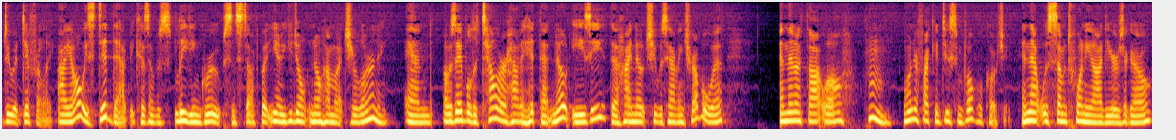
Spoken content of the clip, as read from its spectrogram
do it differently. I always did that because I was leading groups and stuff, but you know, you don't know how much you're learning. And I was able to tell her how to hit that note easy, the high note she was having trouble with. And then I thought, well, hmm, I wonder if I could do some vocal coaching. And that was some 20 odd years ago.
